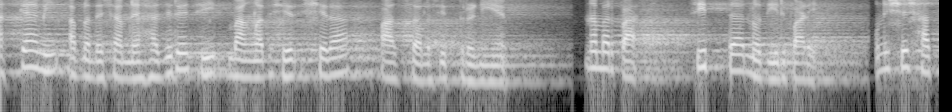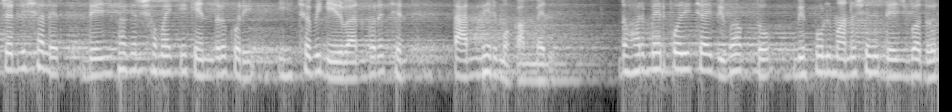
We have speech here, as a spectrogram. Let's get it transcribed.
আজকে আমি আপনাদের সামনে হাজির হয়েছি বাংলাদেশের সেরা পাঁচ চলচ্চিত্র নিয়ে। নাম্বার পাঁচ, চিত্রা নদীর পাড়ে। উনিশশো সাতচল্লিশ সালের দেশভাগের সময়কে কেন্দ্র করে এই ছবি নির্মাণ করেছেন তানভীর মোকাম্মেল। ধর্মের পরিচয় বিভক্ত বিপুল মানুষের দেশবদল,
